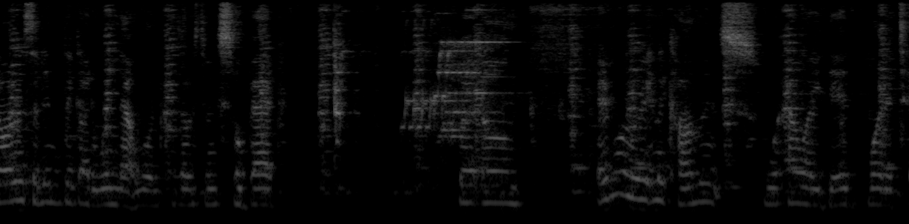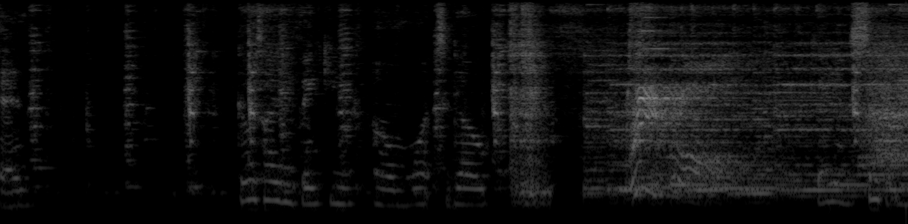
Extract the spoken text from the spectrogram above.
honest, I didn't think I'd win that one because I was doing so bad. But um, everyone write in the comments how I did, one to ten. Goes how you think you um want to go. That is simple,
